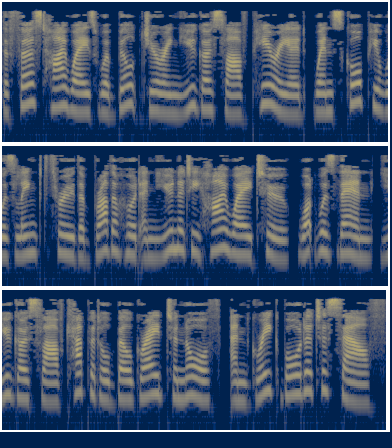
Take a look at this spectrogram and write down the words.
The first highways were built during Yugoslav period, when Skopje was linked through the Brotherhood and Unity Highway to, what was then, Yugoslav capital Belgrade to north, and Greek border to south.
